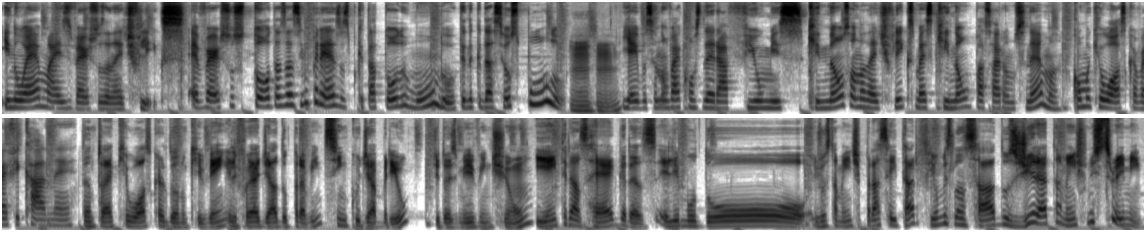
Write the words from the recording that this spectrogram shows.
E não é mais versus a Netflix. É versus todas as empresas, porque tá todo mundo tendo que dar seus pulos. Uhum. E aí você não vai considerar filmes que não são da Netflix, mas que não passaram no cinema? Como que o Oscar vai ficar, né? Tanto é que o Oscar do ano que vem, ele foi adiado para 25 de abril de 2021 e entre as regras ele mudou justamente para aceitar filmes lançados diretamente no streaming.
